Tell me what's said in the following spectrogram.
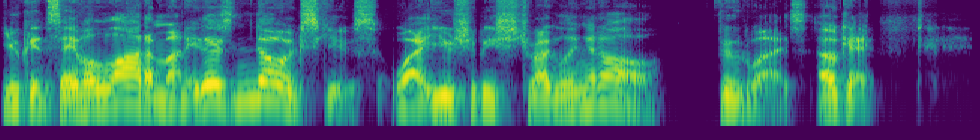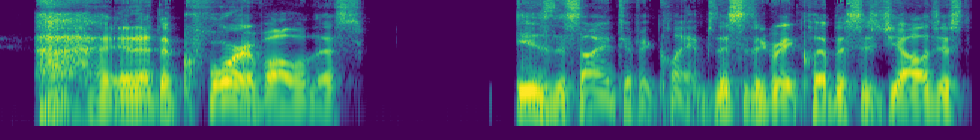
You can save a lot of money. There's no excuse why you should be struggling at all, food wise. Okay, and at the core of all of this is the scientific claims. This is a great clip. This is geologist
